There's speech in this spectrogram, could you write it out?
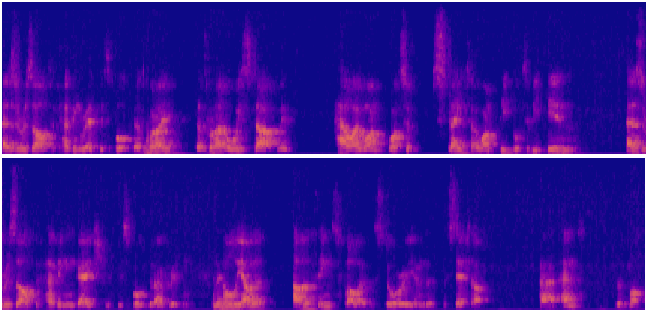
as a result of having read this book. That's what I that's what I always start with. How I want what's a state I want people to be in as a result of having engaged with this book that I've written, and then all the other other things follow the story and the, the setup uh, and the plot.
